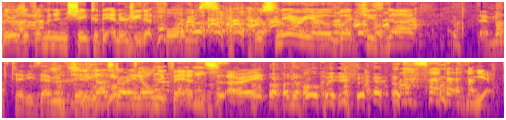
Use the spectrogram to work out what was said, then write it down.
There is a feminine shape to the energy that forms her scenario, but she's not. That means titties. That means titties. She's not starting an OnlyFans. All right. On OnlyFans. Yet.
